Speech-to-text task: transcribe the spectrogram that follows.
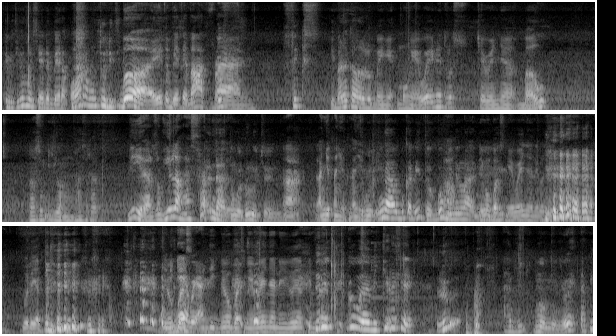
tiba-tiba masih ada berak orang tuh di situ boy itu bete banget, friend. fix ibarat kalau lu menge- mau ngewe ini terus ceweknya bau langsung hilang hasrat Iya, langsung hilang hasrat enggak gitu. tunggu dulu cuy Nah, lanjut lanjut lanjut. Tunggu, enggak bukan itu gue mau Oh, nyela dia nih mau bahas ngewenya nih pasti gue udah yakin banget nih. Jadi Dia mau bahas- ngewe anjing. dia mau bahas ngewenya nih gue yakin jadi banget gue malah mikirnya kayak lu habis mau ngewe tapi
